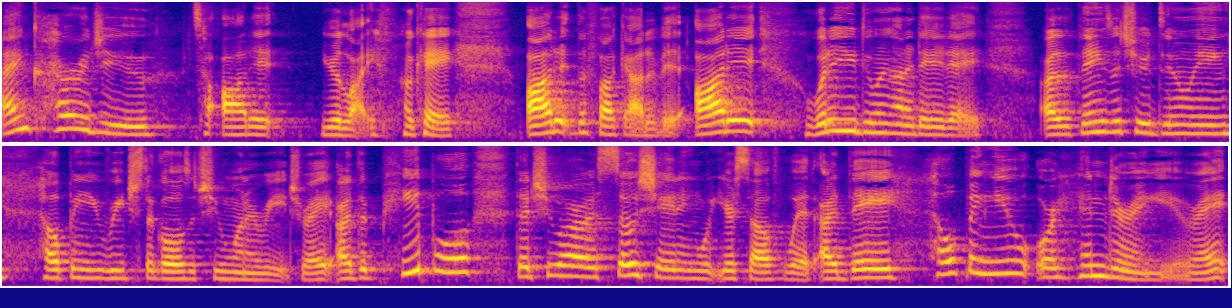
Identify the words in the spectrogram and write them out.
I encourage you to audit your life, okay? Audit the fuck out of it. Audit what are you doing on a day to day? Are the things that you're doing helping you reach the goals that you want to reach, right? Are the people that you are associating with yourself with, are they helping you or hindering you, right?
